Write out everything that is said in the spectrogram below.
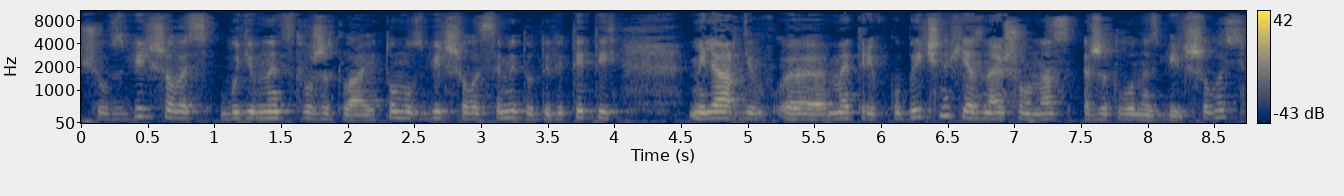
що збільшилось будівництво житла, і тому збільшилось 7 до 9 мільярдів е, метрів кубичних, я знаю, що у нас житло не збільшилось.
